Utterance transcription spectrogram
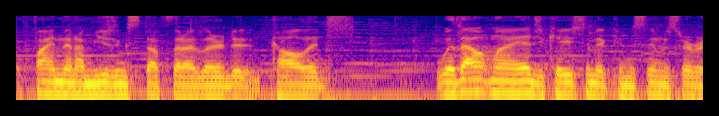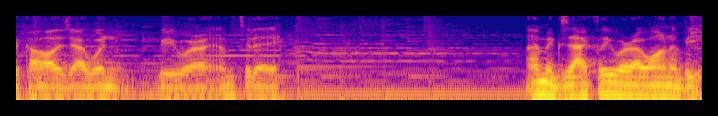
I find that I'm using stuff that I learned in college. Without my education at Cosumnes River College, I wouldn't be where I am today. I'm exactly where I want to be.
